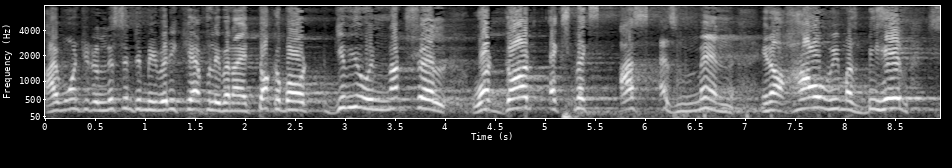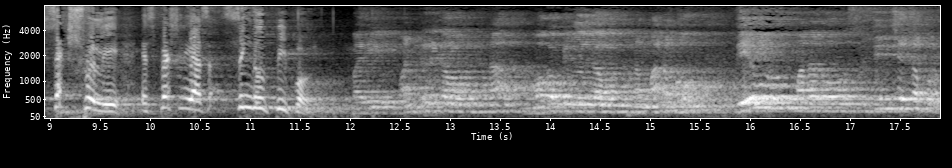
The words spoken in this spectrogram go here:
I want you to listen to me very carefully when I talk about, give you in nutshell what God expects us as men, you know, how we must behave sexually, especially as single people. మరి ఒంటరిగా ఉంటున్న మగ పిల్లలుగా ఉంటున్న మనము దేవుడు మనము సృజించేటప్పుడు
